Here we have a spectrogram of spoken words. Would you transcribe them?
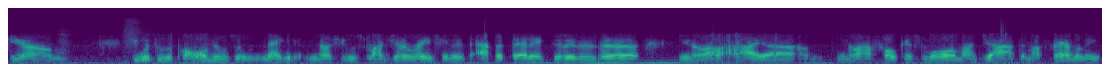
she um she went through the poem, it was it was negative. You know she was my generation is apathetic. Da da da da. You know I, I um, you know I focus more on my job than my family.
